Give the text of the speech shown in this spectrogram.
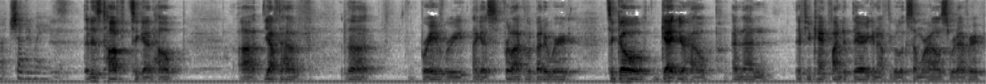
not shove it away. It is tough to get help. Uh, you have to have the bravery, I guess, for lack of a better word, to go get your help. And then if you can't find it there, you're to have to go look somewhere else or whatever.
